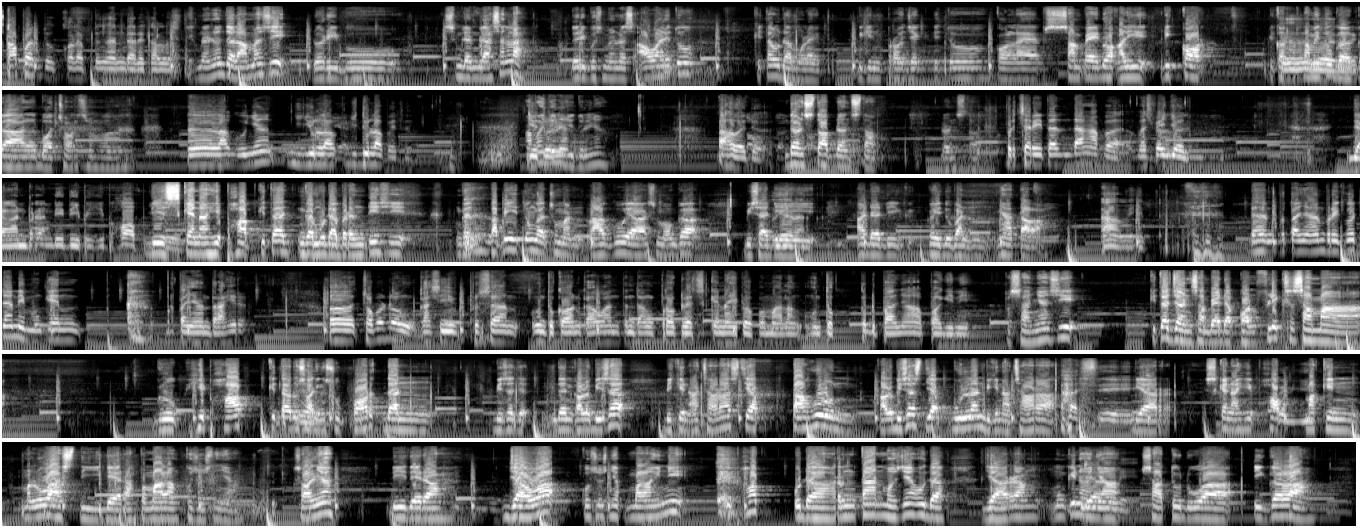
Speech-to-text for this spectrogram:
Kapan tuh collab dengan Dari Carlos sebenarnya udah lama sih 2019an lah. 2019 awal itu kita udah mulai bikin project itu collapse sampai dua kali record. Record Hmm, pertama itu gagal bocor semua. Eh, lagunya judul ap- judul apa itu? Apa judul judulnya? Apa itu? Don't stop don't stop. Don't stop. Bercerita tentang apa Mas Penjol jangan berhenti di hip hop di gitu. skena hip hop kita nggak mudah berhenti sih nggak tapi itu nggak cuman lagu ya semoga bisa di Iyalah. ada di ke- kehidupan nyata lah Amin. Dan pertanyaan berikutnya nih mungkin pertanyaan terakhir. eh, coba dong kasih pesan untuk kawan-kawan tentang progres skena hip hop Pemalang untuk ke depannya apa gini pesannya sih kita jangan sampai ada konflik sesama grup hip hop kita harus saling support dan bisa dan kalau bisa bikin acara setiap tahun. Kalau bisa setiap bulan bikin acara. Asik. Biar skena hip hop makin meluas di daerah Pemalang khususnya. Soalnya di daerah Jawa khususnya Pemalang ini hip hop udah rentan maksudnya udah jarang. Mungkin hanya satu dua tiga lah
